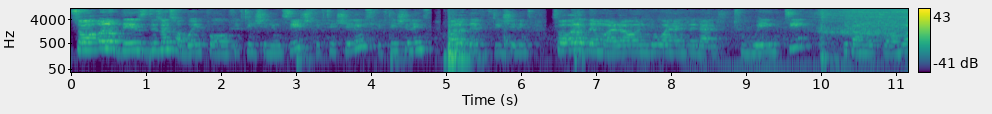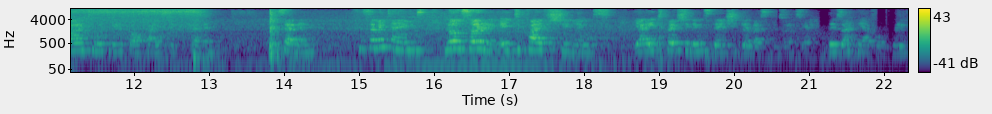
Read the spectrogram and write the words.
So all of these, these ones are going for 15 shillings each, 15 shillings, 15 shillings, of them 15 shillings. So all of them were around 120, if I'm not wrong. 1, 2, 3, 4, 5, 6, 7, seven. Seven times, no, sorry, 85 shillings. Yeah, 85 shillings, then she gave us these ones here. These are here for free.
